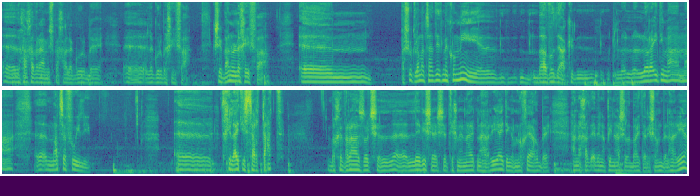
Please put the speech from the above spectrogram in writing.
וכך עברה המשפחה לגור, ב, לגור בחיפה. כשבאנו לחיפה, פשוט לא מצאתי את מקומי בעבודה, לא, לא, לא ראיתי מה, מה, מה צפוי לי. תחילה הייתי שרטט. בחברה הזאת של אה, לוי שתכננה את נהריה, הייתי גם נוכח בהנחת אבן הפינה של הבית הראשון בנהריה.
